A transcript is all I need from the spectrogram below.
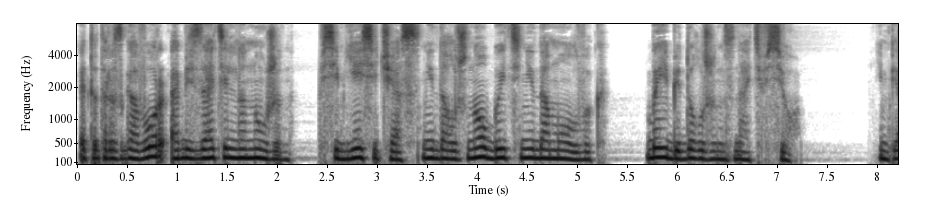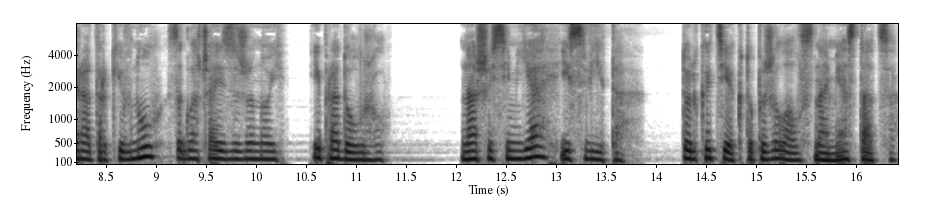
Этот разговор обязательно нужен. В семье сейчас не должно быть недомолвок. Бэйби должен знать все. Император кивнул, соглашаясь с женой, и продолжил. Наша семья и свита. Только те, кто пожелал с нами остаться.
